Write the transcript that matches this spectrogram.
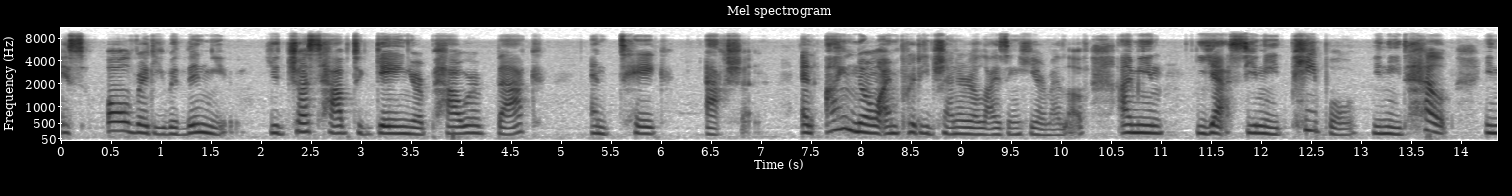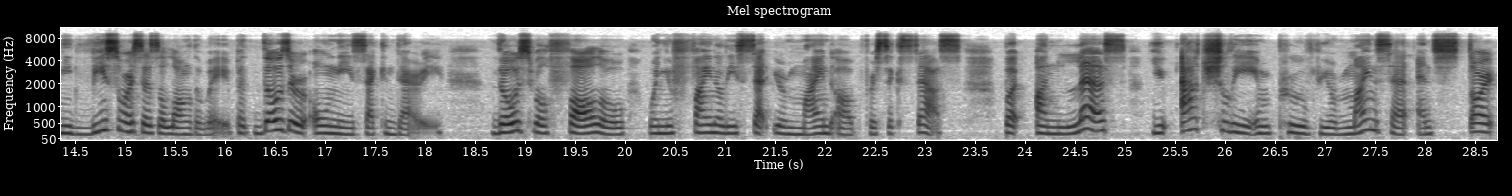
is already within you. You just have to gain your power back and take action. And I know I'm pretty generalizing here, my love. I mean, yes, you need people, you need help, you need resources along the way, but those are only secondary. Those will follow when you finally set your mind up for success. But unless you actually improve your mindset and start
